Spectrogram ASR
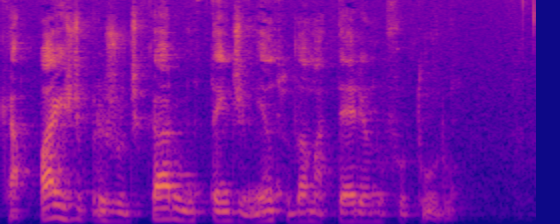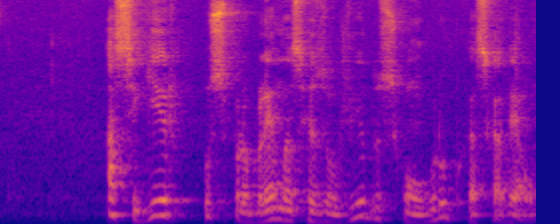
capaz de prejudicar o entendimento da matéria no futuro. A seguir, os problemas resolvidos com o Grupo Cascavel.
